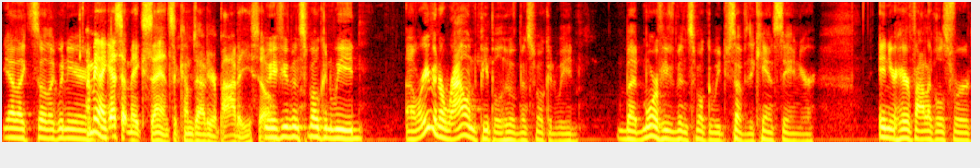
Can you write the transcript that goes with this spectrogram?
Yeah, like so, like when you're. I mean, I guess it makes sense. It comes out of your body, so I mean, if you've been smoking weed, um, or even around people who have been smoking weed, but more if you've been smoking weed yourself, they can't stay in your in your hair follicles for a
